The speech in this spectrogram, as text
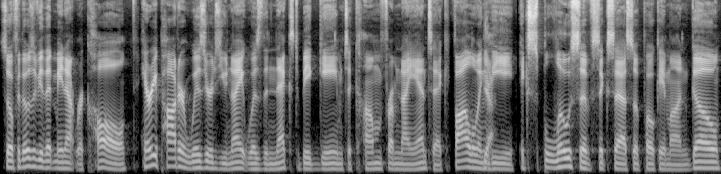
So for those of you that may not recall, Harry Potter Wizards Unite was the next big game to come from Niantic. Following Yeah. the explosive success of Pokemon Go,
